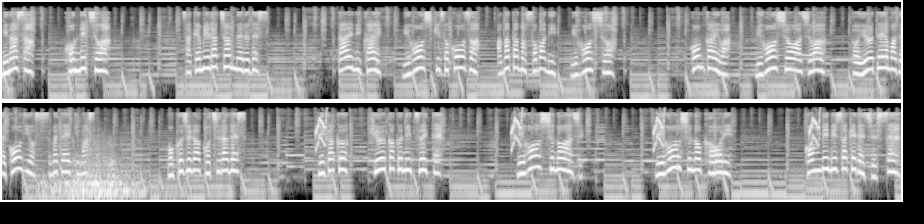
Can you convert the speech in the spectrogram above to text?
皆さん、こんにちは。酒ミラチャンネルです。第2回、日本式素講座、あなたのそばに日本酒を。今回は、日本酒を味わう、というテーマで講義を進めていきます。目次がこちらです。味覚、嗅覚について。日本酒の味。日本酒の香り。コンビニ酒で実践。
